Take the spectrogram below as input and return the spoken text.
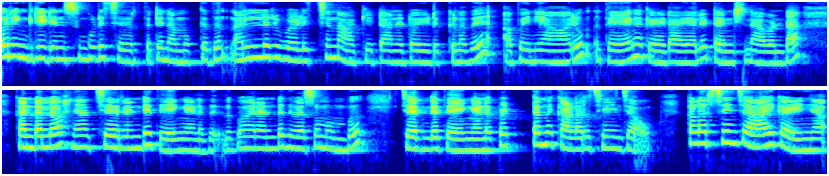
ഒരു ഇൻഗ്രീഡിയൻസും കൂടി ചേർത്തിട്ട് നമുക്കിത് നല്ലൊരു വെളിച്ചെണ്ണ ആക്കിയിട്ടാണ് കേട്ടോ എടുക്കുന്നത് അപ്പോൾ ഇനി ആരും തേങ്ങ കേടായാൽ ടെൻഷൻ ആവണ്ട. കണ്ടല്ലോ ഞാൻ ചിരണ്ടിയ തേങ്ങയാണിത്. ഇതിപ്പോൾ രണ്ട് ദിവസം മുമ്പ് ചെരണ്ടി തേങ്ങയാണ്. പെട്ടെന്ന് കളർ ചേഞ്ച് ആവും. കളർ ചേഞ്ച് ആയി കഴിഞ്ഞാൽ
